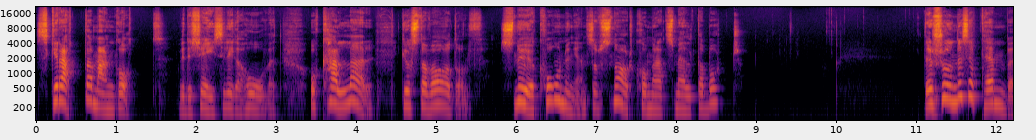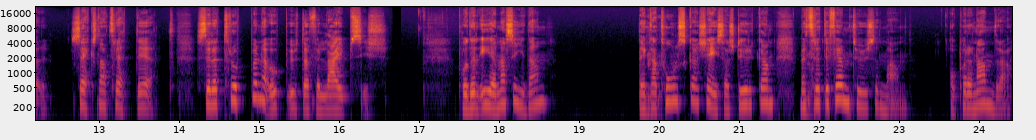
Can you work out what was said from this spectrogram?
skrattar man gott vid det kejserliga hovet och kallar Gustav Adolf snökonungen som snart kommer att smälta bort. Den 7 september 1631 ställer trupperna upp utanför Leipzig. På den ena sidan den katolska kejsarstyrkan med 35 000 man och på den andra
